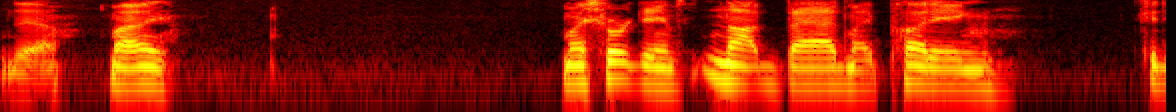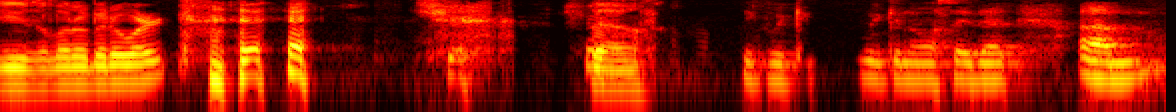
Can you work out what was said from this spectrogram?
yeah, my my short game's not bad. My putting could use a little bit of work. Sure. Sure. so I think we can, we can all say that. Um,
